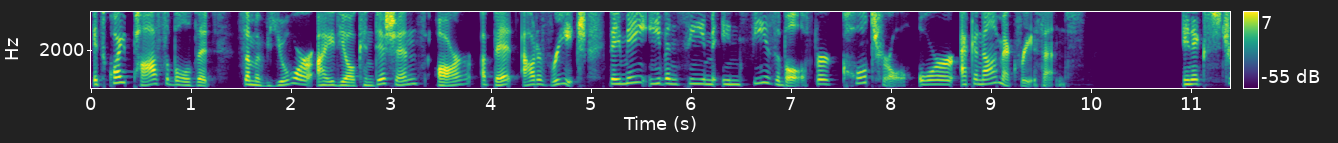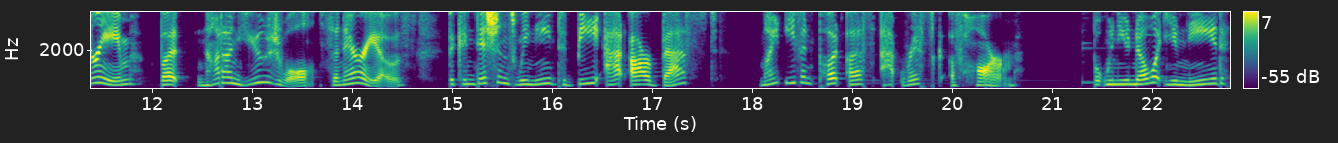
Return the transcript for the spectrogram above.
It's quite possible that some of your ideal conditions are a bit out of reach. They may even seem infeasible for cultural or economic reasons. In extreme, but not unusual scenarios, the conditions we need to be at our best might even put us at risk of harm. But when you know what you need,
